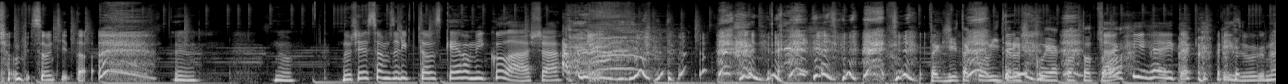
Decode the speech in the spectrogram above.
čom by som ti to... No, no že som z Liptovského Mikuláša. Takže takový trošku jako toto? Taký, hej, taký prízvuk. No,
